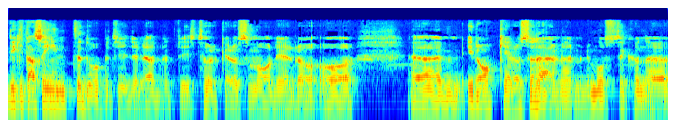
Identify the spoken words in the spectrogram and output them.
vilket alltså inte då betyder nödvändigtvis turkar och somalier och, och eh, iraker och sådär. Men, men, du måste kunna eh,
